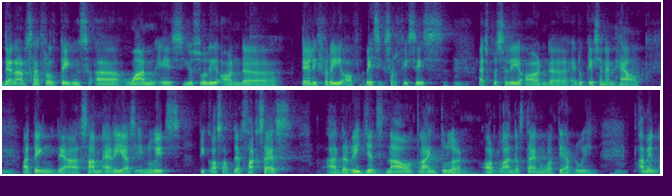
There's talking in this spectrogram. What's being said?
there are several things. Uh, one is usually on the delivery of basic services, mm-hmm. especially on the education and health. Mm. I think there are some areas in which, because of their success, other regions now trying to learn or to mm. understand what they are doing. Mm. I mean,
